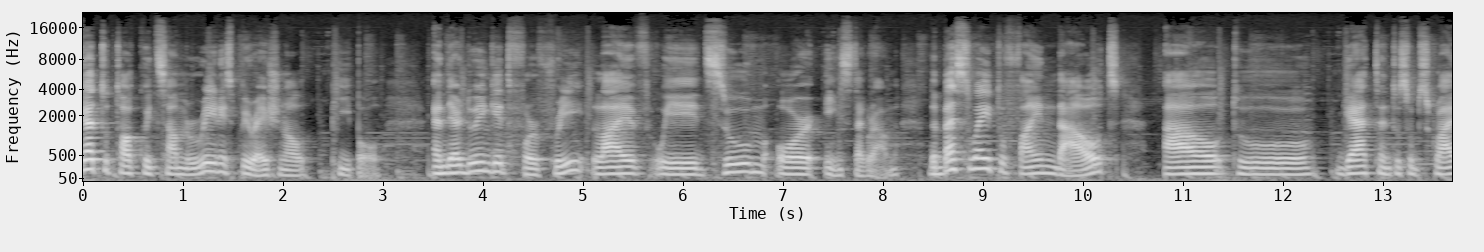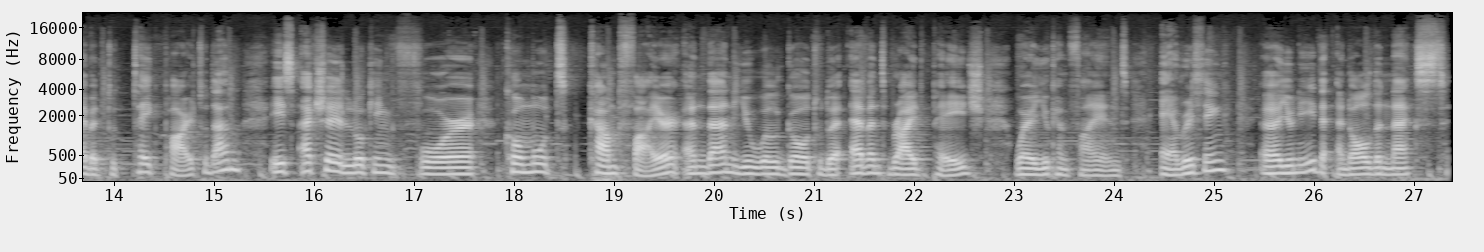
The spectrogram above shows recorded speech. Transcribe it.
get to talk with some really inspirational people. And they're doing it for free live with Zoom or Instagram. The best way to find out how to get and to subscribe and to take part to them is actually looking for Komoot Campfire and then you will go to the Eventbrite page where you can find everything uh, you need and all the next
